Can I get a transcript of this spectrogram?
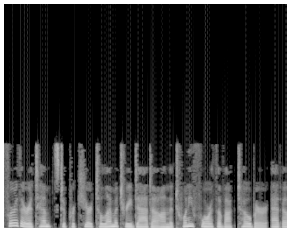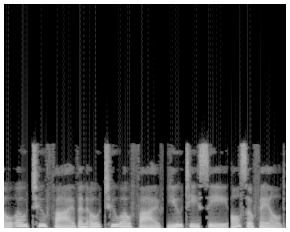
Further attempts to procure telemetry data on 24 October at 0025 and 0205 UTC also failed.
